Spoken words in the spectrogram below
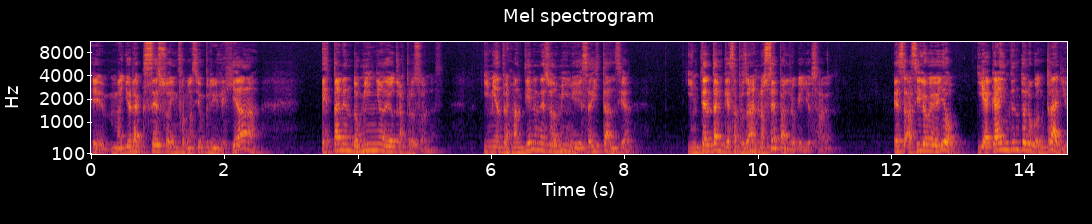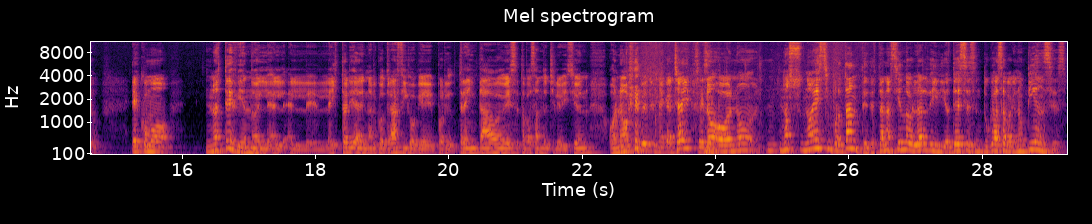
eh, mayor acceso a información privilegiada, están en dominio de otras personas. Y mientras mantienen ese dominio y esa distancia, intentan que esas personas no sepan lo que ellos saben. Es, así lo veo yo. Y acá intento lo contrario. Es como, no estés viendo el- el- el- la historia del narcotráfico que por 30 vez está pasando en televisión, o no, ¿me? Sí, sí. No, o no, no, no es importante, te están haciendo hablar de idioteces en tu casa para que no pienses.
